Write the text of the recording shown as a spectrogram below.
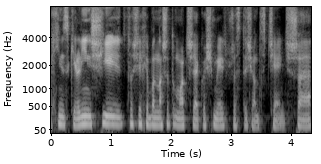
chińskie linsi, co się chyba nasze tłumaczy jako śmierć przez tysiąc cięć, że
